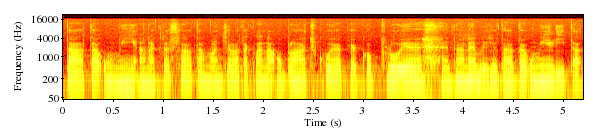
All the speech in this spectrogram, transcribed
táta umí a nakreslila tam manžela takhle na obláčku, jak jako pluje na nebi, že táta umí lítat.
